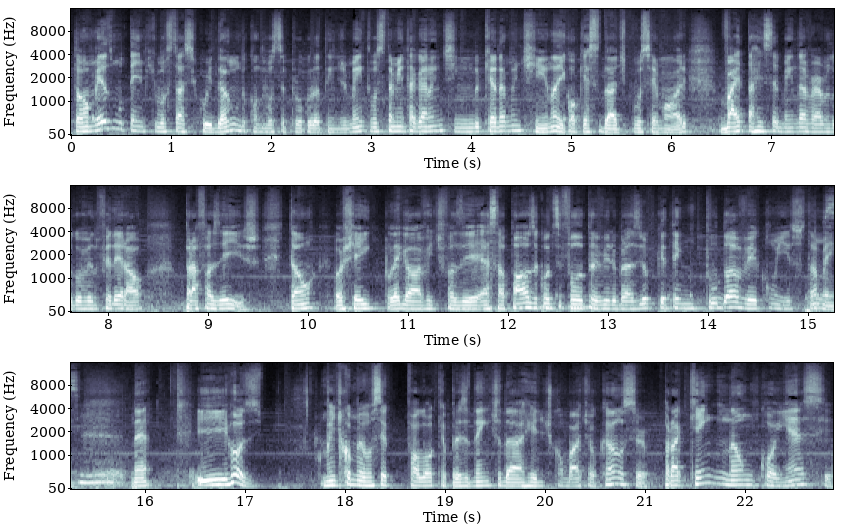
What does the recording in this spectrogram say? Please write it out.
Então, ao mesmo tempo que você está se cuidando quando você procura atendimento, você também está garantindo que a Damantina e qualquer cidade que você more vai estar tá recebendo a verba do governo federal para fazer isso. Então, eu achei legal a gente fazer essa pausa quando você falou do Prevenir Brasil, porque tem tudo a ver com isso também, Sim. né? E Rose, Mente como você falou que é presidente da rede de combate ao câncer, para quem não conhece,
